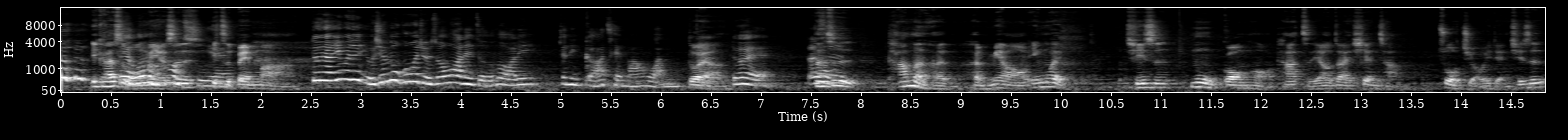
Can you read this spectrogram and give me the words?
一开始我们也是一直被骂。对啊，因为有些木工会觉得说，哇，你怎么啊？你叫你给他钱麻烦。对啊。对。但是。他们很很妙哦，因为其实木工哦，他只要在现场做久一点，其实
